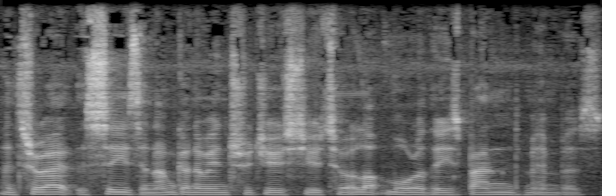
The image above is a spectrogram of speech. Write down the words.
and throughout the season, I'm going to introduce you to a lot more of these band members.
